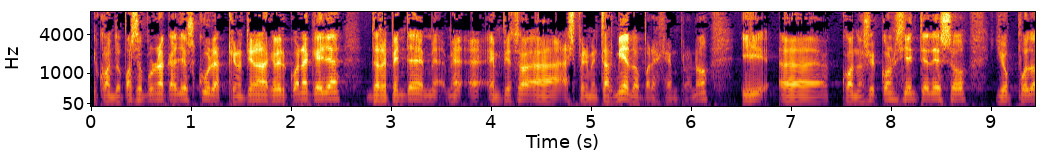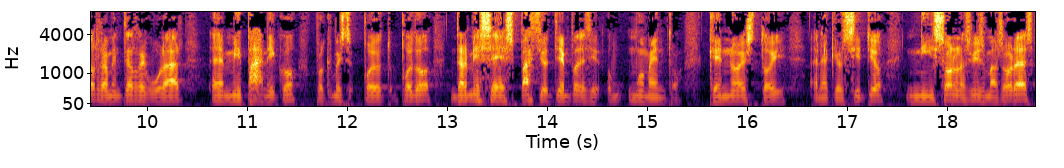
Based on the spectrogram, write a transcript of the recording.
y cuando paso por una calle oscura que no tiene nada que ver con aquella, de repente eh, empiezo a experimentar miedo, por ejemplo. ¿no? Y eh, cuando soy consciente de eso, yo puedo realmente regular eh, mi pánico porque puedo, darme ese espacio-tiempo de decir, un momento, que no estoy en aquel sitio, ni son las mismas horas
